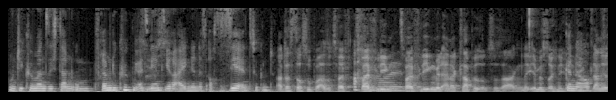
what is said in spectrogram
und die kümmern sich dann um fremde Küken, als Süß. wären es ihre eigenen. Das ist auch sehr entzückend. Ah, das ist doch super. Also zwei, zwei, Fliegen, nein. zwei Fliegen mit einer Klappe sozusagen. Ne? Ihr müsst euch nicht Genau. um die kleine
